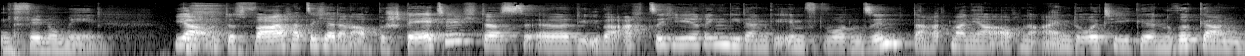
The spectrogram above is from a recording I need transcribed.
ein Phänomen. Ja, und das war, hat sich ja dann auch bestätigt, dass äh, die über 80-Jährigen, die dann geimpft worden sind, da hat man ja auch einen eindeutigen Rückgang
